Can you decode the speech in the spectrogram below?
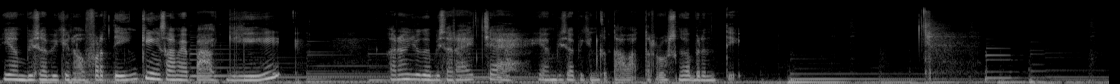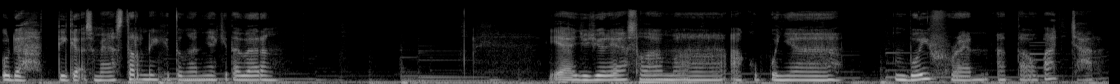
Yang bisa bikin overthinking sampai pagi. Kadang juga bisa receh. Yang bisa bikin ketawa terus nggak berhenti udah tiga semester nih hitungannya kita bareng. Ya jujur ya selama aku punya boyfriend atau pacar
